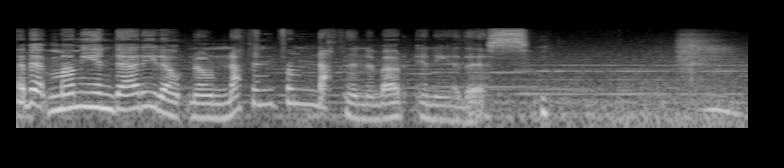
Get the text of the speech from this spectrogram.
I bet Mummy and Daddy don't know nothing from nothing about any of this.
